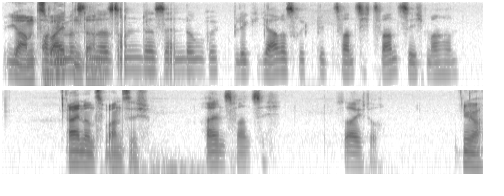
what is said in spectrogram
ja, am Und wir zweiten müssen eine dann. Sondersendung Rückblick, Jahresrückblick 2020 machen. 21. 21. Sag ich doch. Ja,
